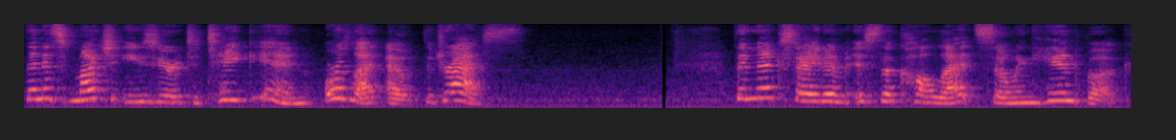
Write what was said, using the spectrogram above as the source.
Then it's much easier to take in or let out the dress. The next item is the Colette Sewing Handbook,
